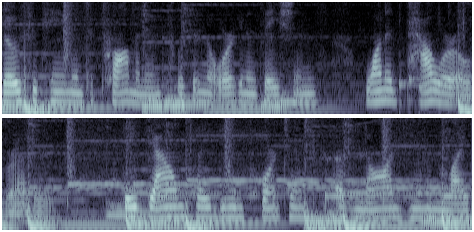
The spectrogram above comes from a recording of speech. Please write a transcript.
Those who came into prominence within the organizations wanted power over others. They downplayed the importance of non human life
